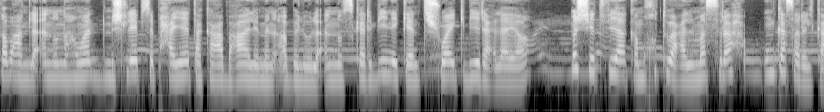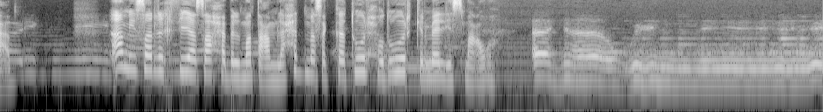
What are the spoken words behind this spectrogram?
طبعا لأنه نهاوند مش لابسة بحياتها كعب عالي من قبل ولأنه سكربيني كانت شوي كبيرة عليها. مشيت فيها كم خطوة على المسرح وانكسر الكعب. قام يصرخ فيها صاحب المطعم لحد ما سكتوه الحضور كرمال يسمعوها. أنا والليل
